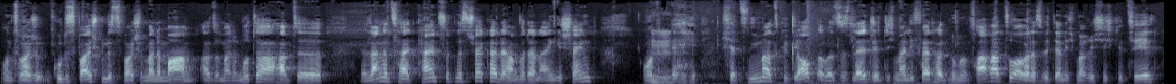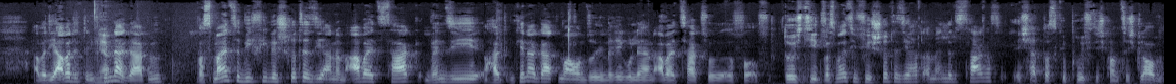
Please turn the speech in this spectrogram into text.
Und zum Beispiel, gutes Beispiel ist zum Beispiel meine Mom. Also, meine Mutter hatte lange Zeit keinen Fitness-Tracker, der haben wir dann einen geschenkt. Und ey, ich hätte es niemals geglaubt, aber es ist legit. Ich meine, die fährt halt nur mit dem Fahrrad so, aber das wird ja nicht mal richtig gezählt. Aber die arbeitet im Ja. Kindergarten. Was meinst du, wie viele Schritte sie an einem Arbeitstag, wenn sie halt im Kindergarten war und so den regulären Arbeitstag so äh, durchzieht, was meinst du, wie viele Schritte sie hat am Ende des Tages? Ich habe das geprüft, ich konnte es nicht glauben.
